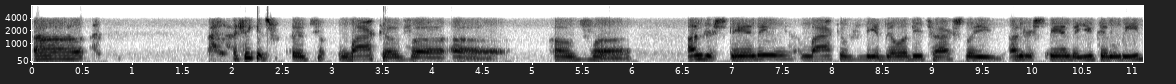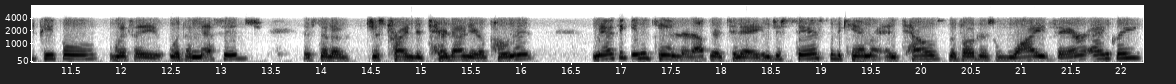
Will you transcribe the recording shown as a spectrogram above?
Uh, I think it's it's lack of uh, uh, of uh, understanding, lack of the ability to actually understand that you can lead people with a with a message instead of just trying to tear down your opponent. I mean, I think any candidate out there today who just stares to the camera and tells the voters why they're angry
